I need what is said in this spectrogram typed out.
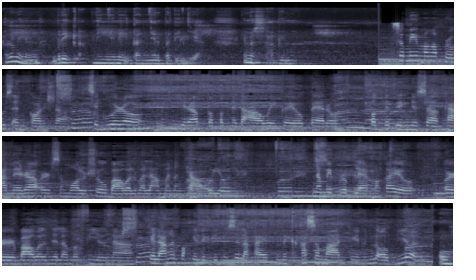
alam mo yun, breakup ninyo ni Daniel Padilla? Ano masasabi mo? So may mga pros and cons siya. Siguro mahirap kapag nag-aaway kayo pero pagdating nyo sa camera or sa mall show, bawal malaman ng tao yung na may problema kayo or bawal nila ma-feel na kailangan pakiligin nyo sila kahit may kakasamaan kayo ng loob yun. Oh,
